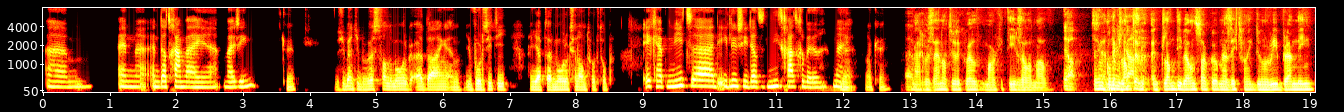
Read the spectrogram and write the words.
Ehm, en, eh, en dat gaan wij, eh, wij zien. Dus je bent je bewust van de mogelijke uitdagingen en je voorziet die en je hebt daar mogelijk een antwoord op. Ik heb niet eh, de illusie dat het niet gaat gebeuren. Nee. Oké. Maar we zijn natuurlijk wel marketeers allemaal. ja, het is een En communicatie. klant, een klant die bij ons zou komen en zegt van ik doe een rebranding,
